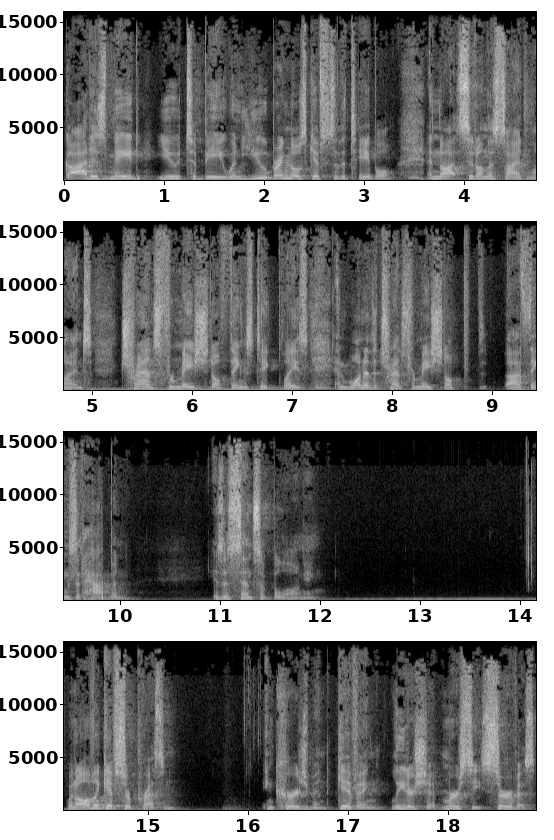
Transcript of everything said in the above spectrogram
God has made you to be. When you bring those gifts to the table and not sit on the sidelines, transformational things take place. And one of the transformational uh, things that happen is a sense of belonging. When all the gifts are present, encouragement, giving, leadership, mercy, service,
